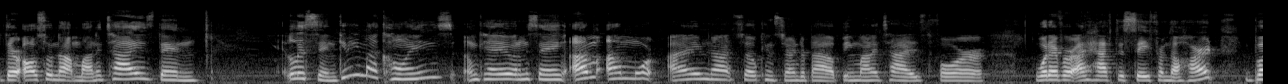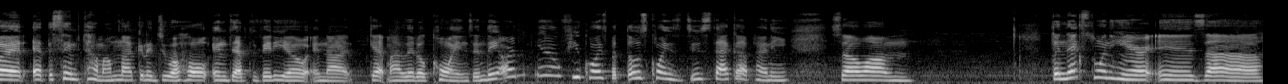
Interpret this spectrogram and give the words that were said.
they're also not monetized. Then listen, give me my coins, okay? What I'm saying, I'm I'm more I'm not so concerned about being monetized for whatever I have to say from the heart, but at the same time, I'm not going to do a whole in-depth video and not get my little coins. And they are, you know, a few coins, but those coins do stack up, honey. So um the next one here is uh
